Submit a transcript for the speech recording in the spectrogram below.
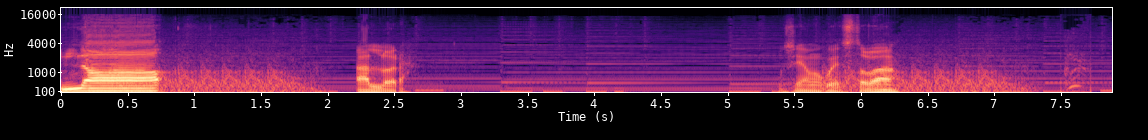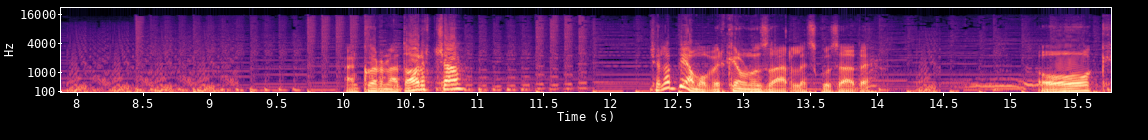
No! Allora. Usiamo questo, va. Ancora una torcia? Ce l'abbiamo, perché non usarle, scusate? Ok.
